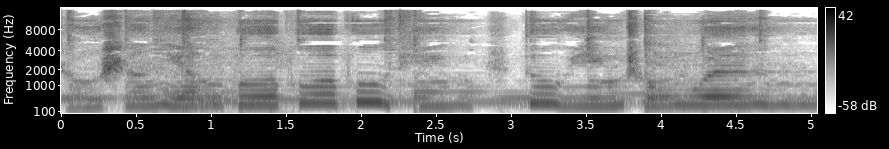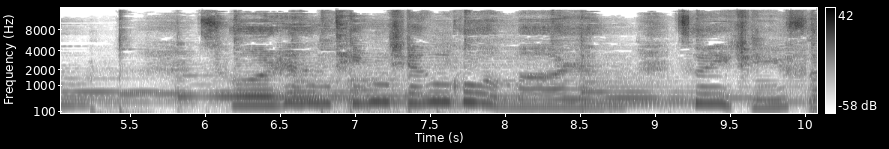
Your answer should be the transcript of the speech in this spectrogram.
舟上摇波波不停，独影重温。错人听见过马人醉几分？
